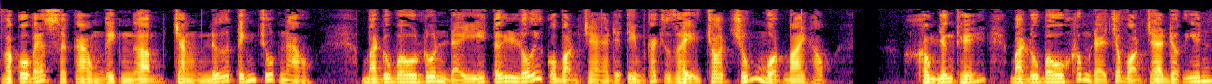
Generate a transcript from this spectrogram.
và cô bé sở cao nghịch ngợm chẳng nữ tính chút nào. Bà Dubow luôn để ý tới lỗi của bọn trẻ để tìm cách dạy cho chúng một bài học. Không những thế, bà Dubo không để cho bọn trẻ được yên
